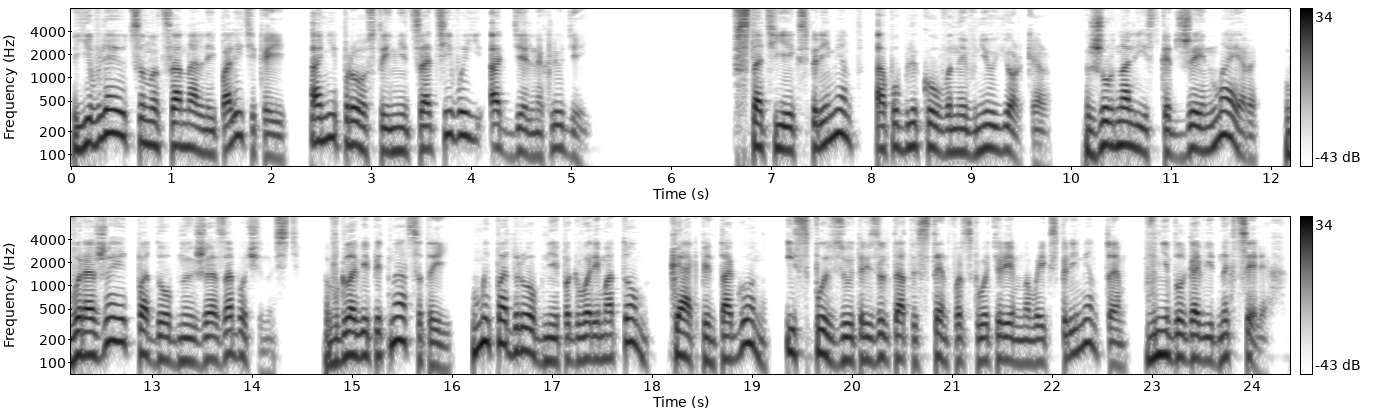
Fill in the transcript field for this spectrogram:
являются национальной политикой а не просто инициативой отдельных людей. В статье «Эксперимент», опубликованной в Нью-Йоркер, журналистка Джейн Майер выражает подобную же озабоченность. В главе 15 мы подробнее поговорим о том, как Пентагон использует результаты Стэнфордского тюремного эксперимента в неблаговидных целях.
